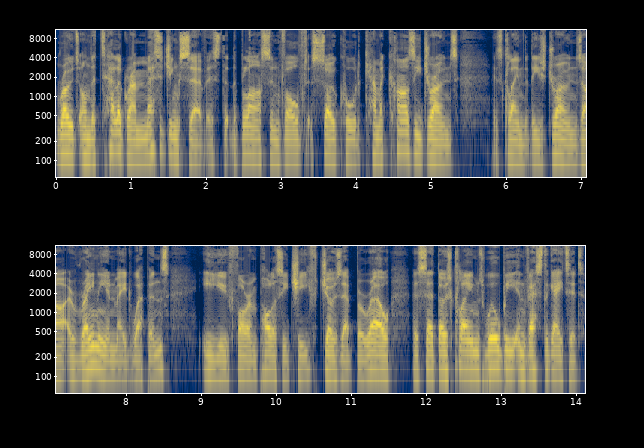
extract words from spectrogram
wrote on the Telegram messaging service that the blasts involved so called kamikaze drones. It's claimed that these drones are Iranian made weapons. EU Foreign Policy Chief Josep Borrell has said those claims will be investigated.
